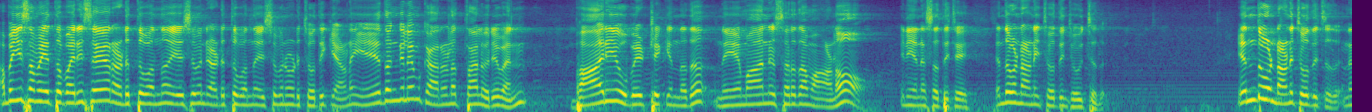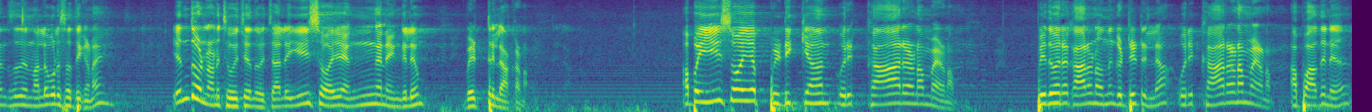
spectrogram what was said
അപ്പോൾ ഈ സമയത്ത് പരിസയർ അടുത്ത് വന്ന് യേശുവിന്റെ അടുത്ത് വന്ന് യേശുവിനോട് ചോദിക്കുകയാണ് ഏതെങ്കിലും കാരണത്താൽ ഒരുവൻ ഭാര്യയെ ഉപേക്ഷിക്കുന്നത് നിയമാനുസൃതമാണോ? ഇനി എന്നെ ശ്രദ്ധിച്ചേ. എന്തുകൊണ്ടാണ് ഈ ചോദ്യം ചോദിച്ചത്? എന്തുകൊണ്ടാണ് ചോദിച്ചത്? എന്നെ നല്ലപോലെ ശ്രദ്ധിക്കണേ. എന്തുകൊണ്ടാണ് ചോദിച്ചതെന്ന് വെച്ചാൽ ഈശോയെ എങ്ങനെയെങ്കിലും വെട്ടിലാക്കണം. അപ്പോൾ ഈശോയെ പിടിക്കാൻ ഒരു കാരണം വേണം. ഇപ്പം ഇതുവരെ കാരണം ഒന്നും കിട്ടിയിട്ടില്ല. ഒരു കാരണം വേണം. അപ്പോൾ അതിന്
